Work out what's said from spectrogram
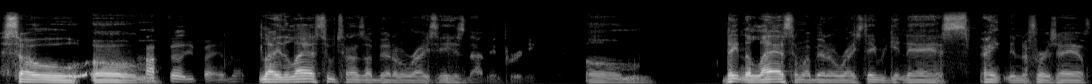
So, um, feel you, pain, bro. like the last two times I've been on Rice, it has not been pretty. Um, I think the last time I've been on Rice, they were getting their ass spanked in the first half.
